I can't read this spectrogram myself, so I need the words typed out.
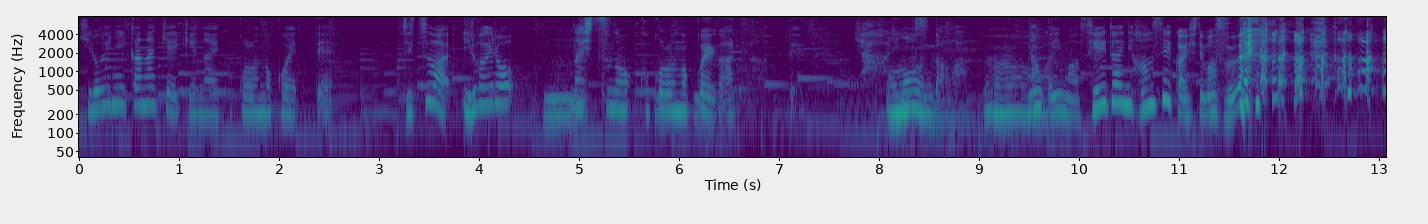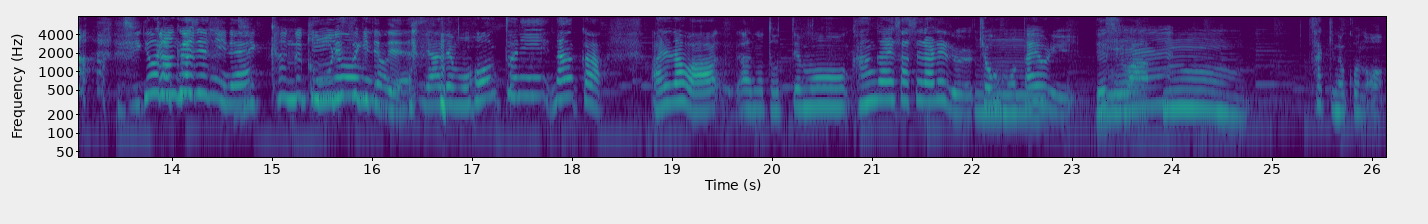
拾いに行かなきゃいけない心の声って実はいろいろうんな質の心の声があるなって思うん。だわ。あうん。りますね。なんか今盛大に反省会してます？夜9時に実感がこもりすぎてて。ねいやでも本当になんかあれだわ。あのとっても考えさせられる今日もお便りですわ。ねえ。うん。さっきのこの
